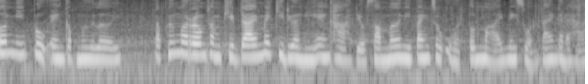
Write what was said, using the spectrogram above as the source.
ต้นนี้ปลูกเองกับมือเลย แต่เพิ่งมาเริ่มทำคลิปได้ไม่กี่เดือนนี้เองค่ะ เดี๋ยวซัมเมอร์นี้แป้งจะอวดต้นไม้ในสวนแป้งกันนะคะ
